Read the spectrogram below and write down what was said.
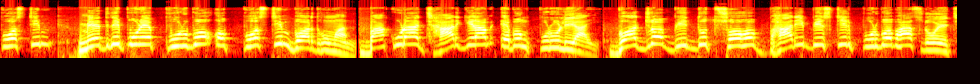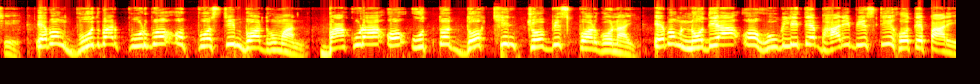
পশ্চিম মেদিনীপুরে পূর্ব ও পশ্চিম বর্ধমান, বাঁকুড়া, ঝাড়গ্রাম এবং পুরুলিয়ায় বজ্র বিদ্যুৎ সহ ভারী বৃষ্টির পূর্বাভাস রয়েছে এবং বুধবার পূর্ব ও পশ্চিম বর্ধমান, বাঁকুড়া ও উত্তর দক্ষিণ চব্বিশ পরগনায় এবং নদিয়া ও হুগলিতে ভারী বৃষ্টি হতে পারে।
